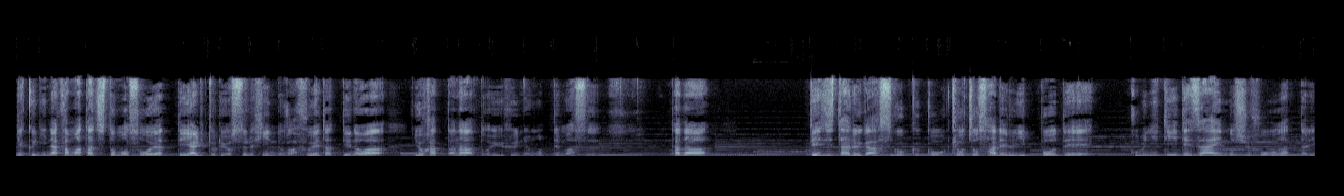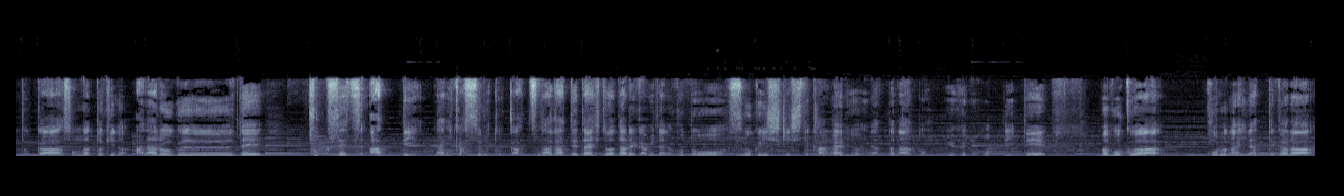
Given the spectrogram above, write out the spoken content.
逆に仲間たちともそうやってやり取りをする頻度が増えたっていうのは良かったなというふうに思ってます。ただ、デジタルがすごくこう強調される一方で、コミュニティデザインの手法だったりとか、そんな時のアナログで直接会って何かするとか、繋がってた人は誰かみたいなことをすごく意識して考えるようになったなというふうに思っていて、まあ僕はコロナになってから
